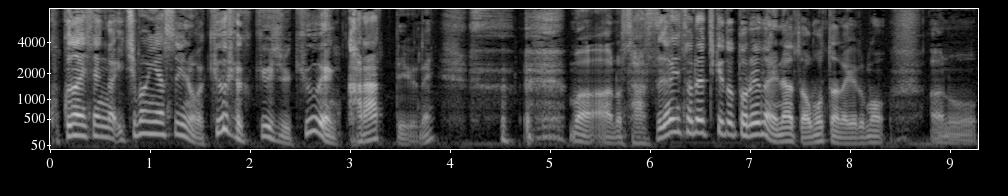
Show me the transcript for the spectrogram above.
国内線が一番安いのが999円からっていうね。まあ、あの、さすがにそれはチケット取れないなとは思ったんだけども、あの、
